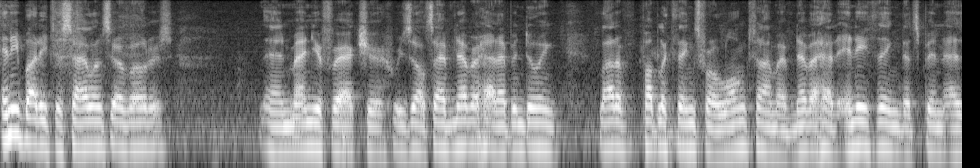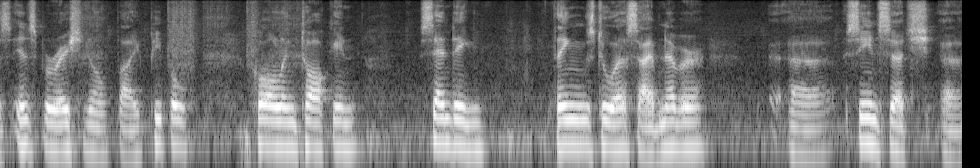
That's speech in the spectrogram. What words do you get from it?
anybody to silence our voters and manufacture results. I've never had, I've been doing a lot of public things for a long time. I've never had anything that's been as inspirational by people calling, talking, sending things to us. I've never uh, seen such uh,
